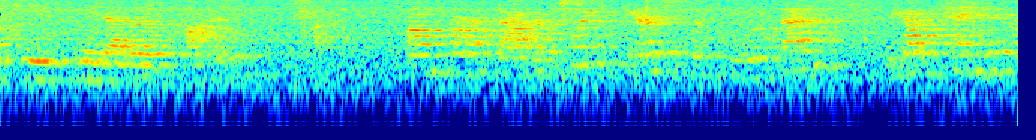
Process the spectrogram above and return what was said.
this piece made out of cotton? Um, for our fabric choice, here are just a few of them. We got 10 different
